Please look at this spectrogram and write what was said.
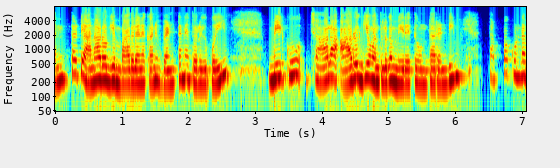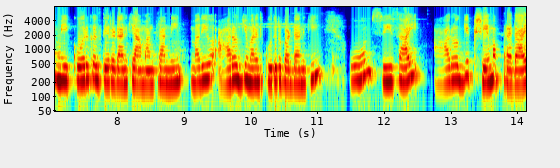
ఎంతటి అనారోగ్యం బాధలైనా కానీ వెంటనే తొలగిపోయి మీకు చాలా ఆరోగ్యవంతులుగా మీరైతే ఉంటారండి. తప్పకుండా మీ కోరికలు తీరడానికి ఆ మంత్రాన్ని మరియు ఆరోగ్యం అనేది కుదుటపడడానికి ఓం శ్రీ సాయి ఆరోగ్య క్షేమ ప్రదాయ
